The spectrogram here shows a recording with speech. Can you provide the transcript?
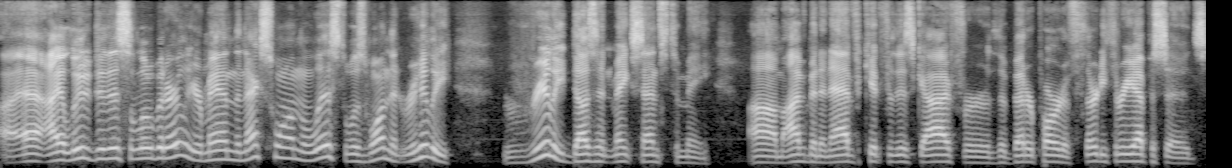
I, I alluded to this a little bit earlier, man. The next one on the list was one that really, really doesn't make sense to me. Um, I've been an advocate for this guy for the better part of 33 episodes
